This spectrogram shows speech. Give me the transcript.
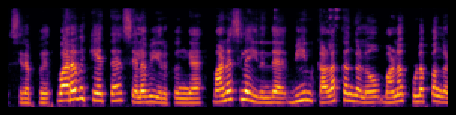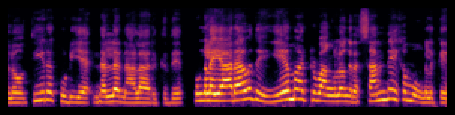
சிறப்பு. வரவுக்கேத்த செலவு இருக்குங்க. மனசுல இருந்த வீண் கலக்கங்களும் மனக்குழப்பங்களும் தீரக்கூடிய நல்ல நாளா இருக்குது. உங்களை யாராவது ஏமாற்றுவாங்களோங்கிற சந்தேகம் உங்களுக்கு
